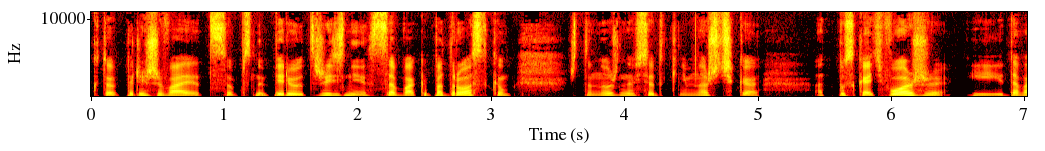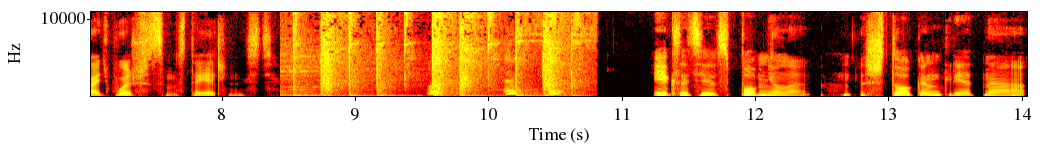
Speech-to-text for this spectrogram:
кто переживает, собственно, период жизни с собакой-подростком, что нужно все-таки немножечко отпускать вожжи и давать больше самостоятельности. Я, кстати, вспомнила, что конкретно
